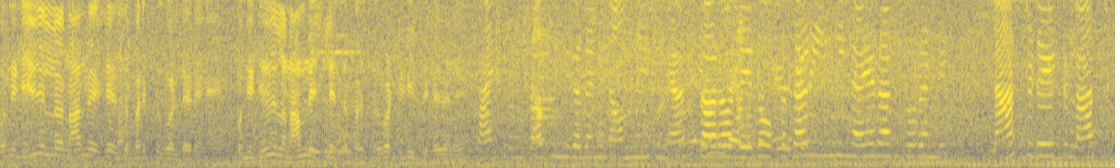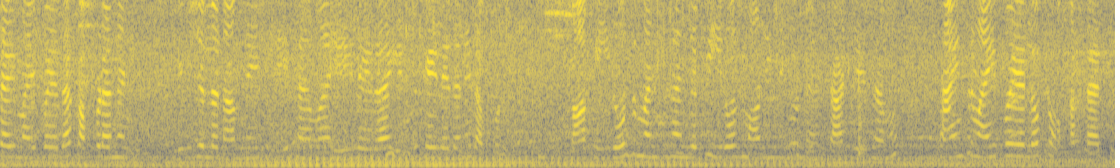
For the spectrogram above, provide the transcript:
కొన్ని డివిజన్లో నామినేషన్ వేసే పరిస్థితి కూడా లేదని కొన్ని డివిజన్లో నామినేషన్ వేసే పరిస్థితి కూడా టీడీపీ లేదని. సాయంత్రం దాకుంది కదండి నామినేషన్ వేస్తారో లేదో ఒక్కసారి ఈవినింగ్ అయ్యేదాకా చూడండి. లాస్ట్ డేట్ లాస్ట్ టైం అయిపోయేదాకా అప్పుడు అనండి. డివిజన్లో నామినేషన్ వేసామా వేయలేదా ఎందుకు వేయలేదు అనేది అప్పుడు. మాకు ఈ రోజు మంచిదని చెప్పి ఈ రోజు మార్నింగ్ నుంచి మేము స్టార్ట్ చేసాము. సాయంత్రం అయిపోయేలోపు ఒక క్లారిటీ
